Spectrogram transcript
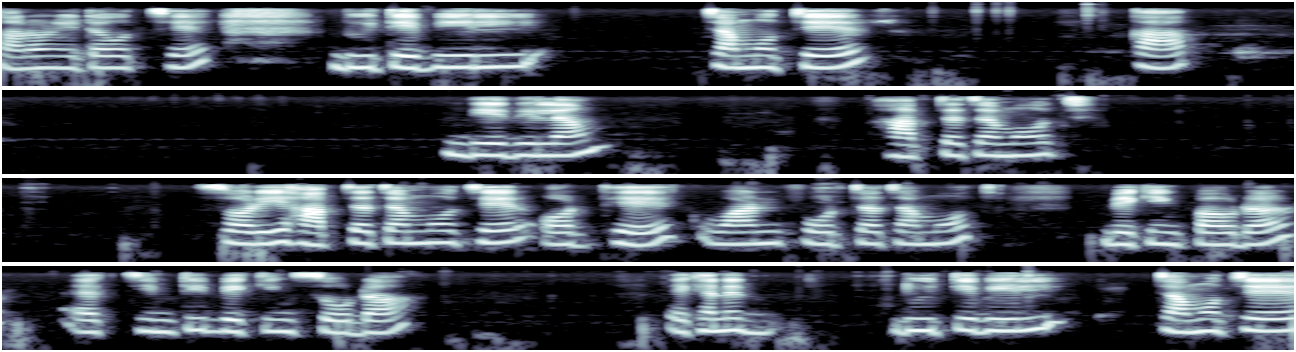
কারণ এটা হচ্ছে দুই টেবিল চামচের কাপ। দিয়ে দিলাম হাফ চা চামচ, সরি, হাফ চা চামচের অর্ধেক ওয়ান ফোর চা চামচ বেকিং পাউডার, এক চিমটি বেকিং সোডা এখানে দুই টেবিল, চামচের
